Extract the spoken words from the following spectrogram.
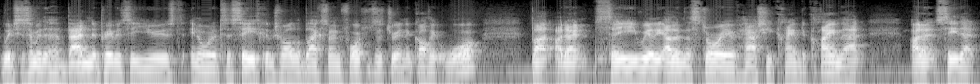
which is something that Abaddon had previously used in order to seize control of the Blackstone fortresses during the Gothic War. But I don't see really, other than the story of how she claimed to claim that, I don't see that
